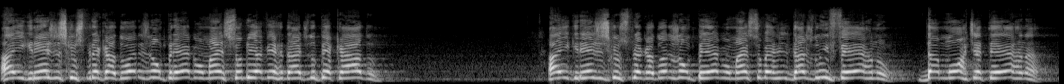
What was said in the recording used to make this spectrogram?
Há igrejas que os pregadores não pregam mais sobre a verdade do pecado. Há igrejas que os pregadores não pregam mais sobre a realidade do inferno, da morte eterna.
